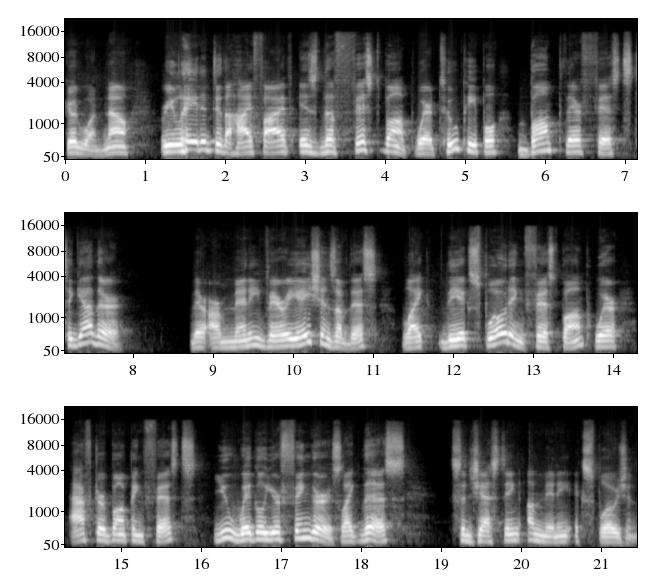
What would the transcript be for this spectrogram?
Good one. Now, related to the high five is the fist bump, where two people bump their fists together. There are many variations of this, like the exploding fist bump, where after bumping fists, you wiggle your fingers like this suggesting a mini explosion.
